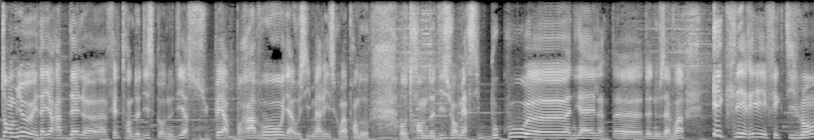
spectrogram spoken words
tant mieux. Et d'ailleurs Abdel a fait le 3210 pour nous dire super, bravo. Il y a aussi Maris qu'on va prendre au, au 3210. Je vous remercie beaucoup euh, Anne-Gaëlle de, de nous avoir éclairé effectivement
